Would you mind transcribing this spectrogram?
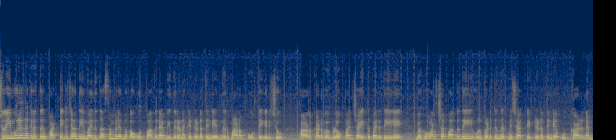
ശ്രീമൂലനഗരത്ത് പട്ടികജാതി വനിതാ സംരംഭക ഉത്പാദന വിതരണ കെട്ടിടത്തിന്റെ നിർമ്മാണം പൂർത്തീകരിച്ചു. പാറക്കടവ് ബ്ലോക്ക് പഞ്ചായത്ത് പരിധിയിലെ ബഹുവർഷ പദ്ധതിയിൽ ഉൾപ്പെടുത്തി നിർമ്മിച്ച കെട്ടിടത്തിന്റെ ഉദ്ഘാടനം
